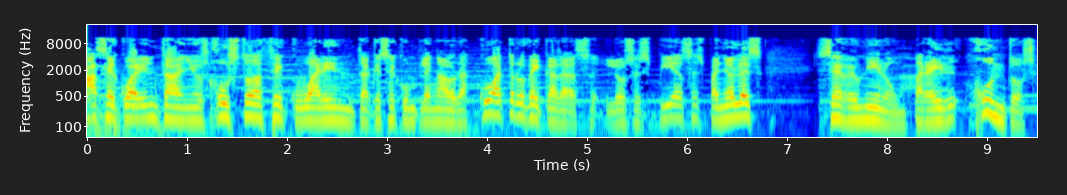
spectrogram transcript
Hace 40 años, justo hace 40 que se cumplen ahora, cuatro décadas, los espías españoles se reunieron para ir juntos,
